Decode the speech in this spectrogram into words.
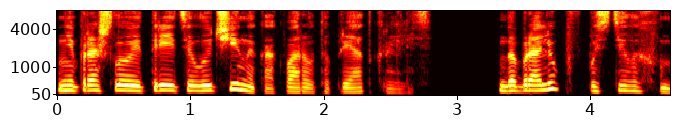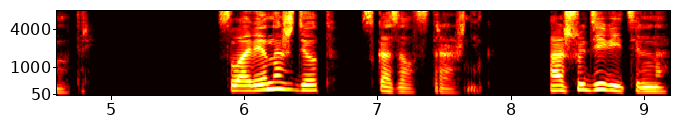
Не прошло и третьей лучины, как ворота приоткрылись. Добролюб впустил их внутрь. «Славена ждет, сказал стражник. «Аж удивительно.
